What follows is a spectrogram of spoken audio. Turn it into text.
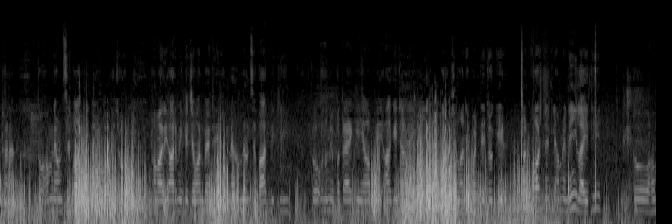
उठाना तो हमने उनसे बात भी की वहाँ जो हमारी आर्मी के जवान बैठे हैं, हमने हमने उनसे बात भी की तो उन्होंने बताया कि यहाँ पे आगे जाने के लिए कार चलाने पड़ते जो कि अनफॉर्चुनेटली हमने नहीं लाई थी। तो हम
